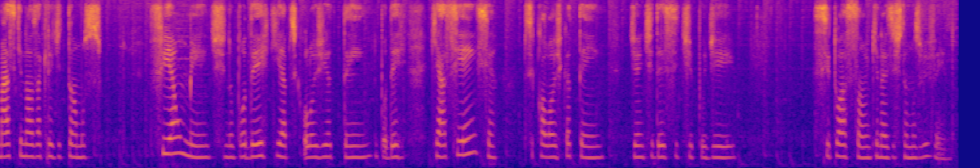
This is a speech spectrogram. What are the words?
mas que nós acreditamos fielmente no poder que a psicologia tem, no poder que a ciência psicológica tem diante desse tipo de situação em que nós estamos vivendo.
